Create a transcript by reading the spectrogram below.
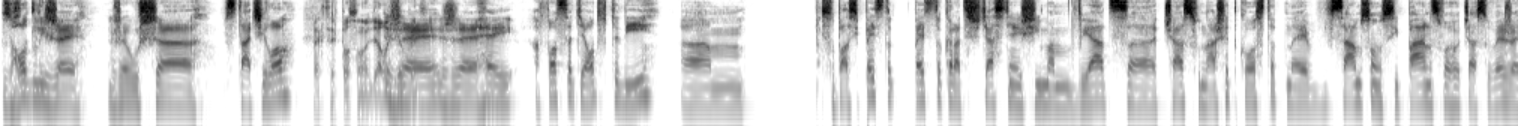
zhodli, že, že už uh, stačilo. Tak chceš posunúť ďalej že, že hej, a v podstate odvtedy um, som asi 500, 500 krát šťastnejší, mám viac eh, času na všetko ostatné, sám som si pán svojho času, vieš, že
